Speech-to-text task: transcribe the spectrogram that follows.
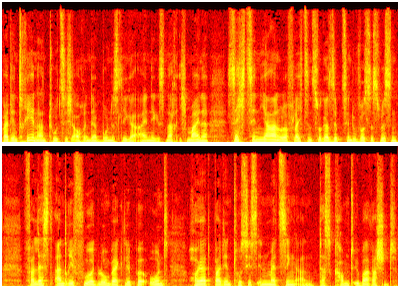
bei den Trainern tut sich auch in der Bundesliga einiges nach. Ich meine, 16 Jahren oder vielleicht sind es sogar 17, du wirst es wissen, verlässt André Fuhr Blomberg-Lippe und heuert bei den Tussis in Metzing an. Das kommt überraschend.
